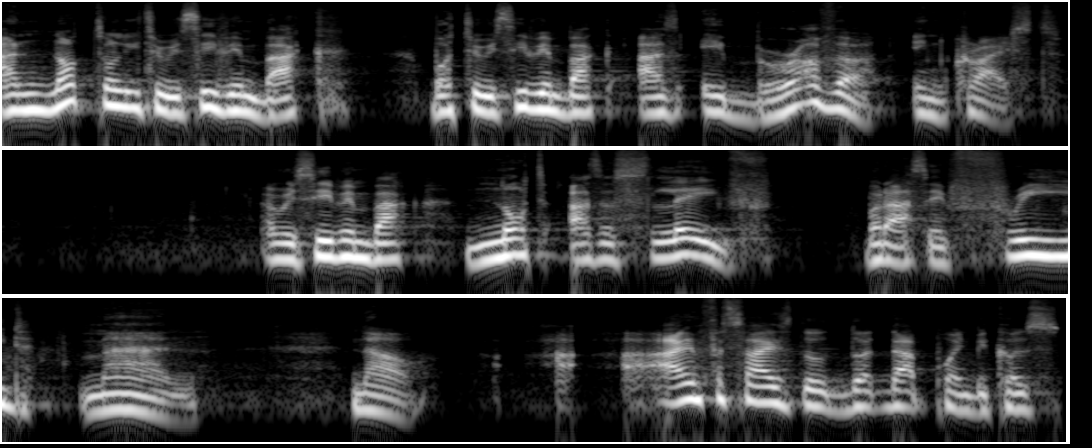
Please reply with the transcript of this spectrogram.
And not only to receive him back, but to receive him back as a brother in Christ. And receive him back not as a slave, but as a freed man. Now, I, emphasize that point because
